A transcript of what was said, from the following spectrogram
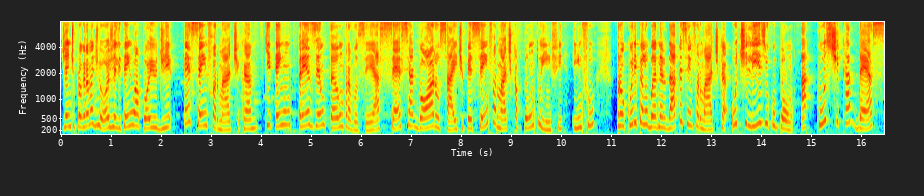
Gente, o programa de hoje ele tem o apoio de PC Informática, que tem um presentão para você. Acesse agora o site pcinformática.info, procure pelo banner da PC Informática, utilize o cupom acústica10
